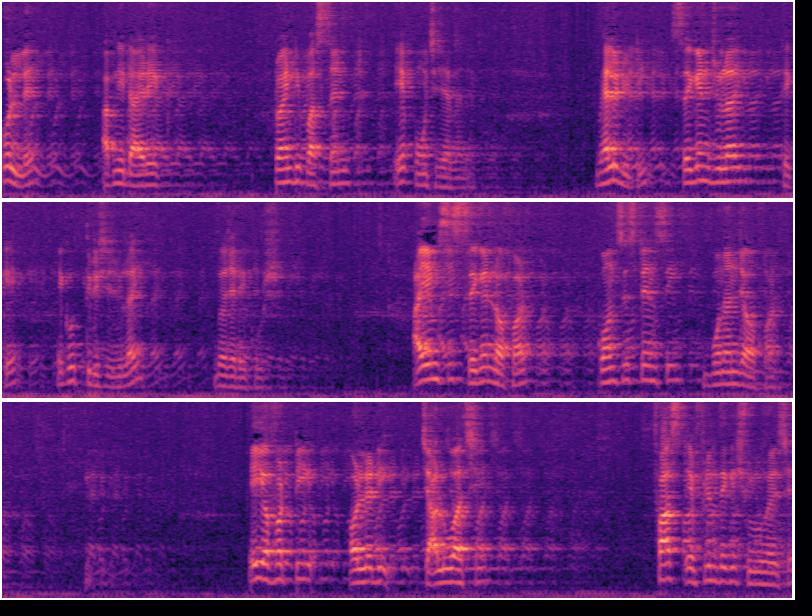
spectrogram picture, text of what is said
করলে আপনি ডাইরেক্ট টোয়েন্টি পার্সেন্ট এ পৌঁছে যাবেন। ভ্যালিডিটি সেকেন্ড জুলাই থেকে একত্রিশে জুলাই দু হাজার একুশ IMC second offer consistency bonanza offer এই অফারটি অলরেডি চালু আছে। ফার্স্ট এপ্রিল থেকে শুরু হয়েছে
